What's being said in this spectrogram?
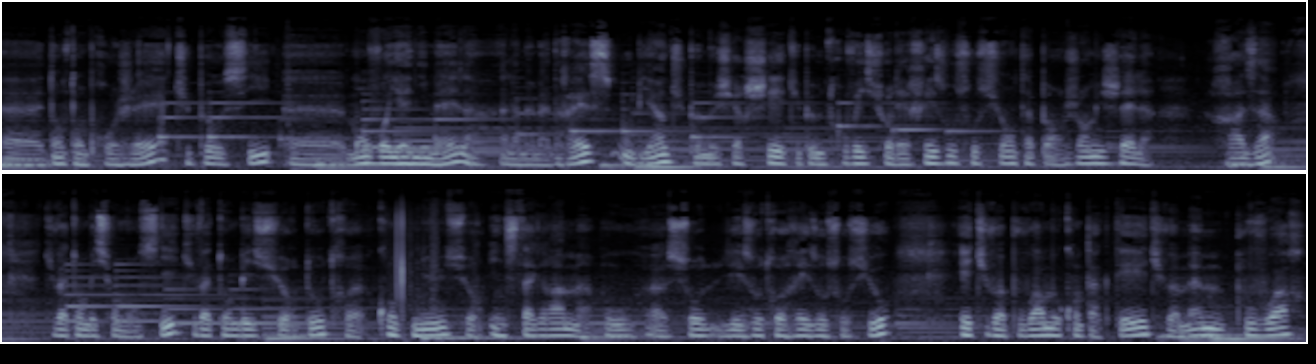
euh, dans ton projet, tu peux aussi euh, m'envoyer un email à la même adresse ou bien tu peux me chercher, tu peux me trouver sur les réseaux sociaux en tapant Jean-Michel Raza. Tu vas tomber sur mon site, tu vas tomber sur d'autres contenus sur Instagram ou euh, sur les autres réseaux sociaux et tu vas pouvoir me contacter, tu vas même pouvoir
